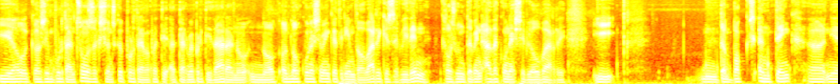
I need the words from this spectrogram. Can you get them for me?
i el que és important són les accions que portarem a, partir, a terme a partir d'ara no, no, no el coneixement que teníem del barri que és evident que l'Ajuntament ha de conèixer bé el barri. I tampoc entenc eh, ni,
